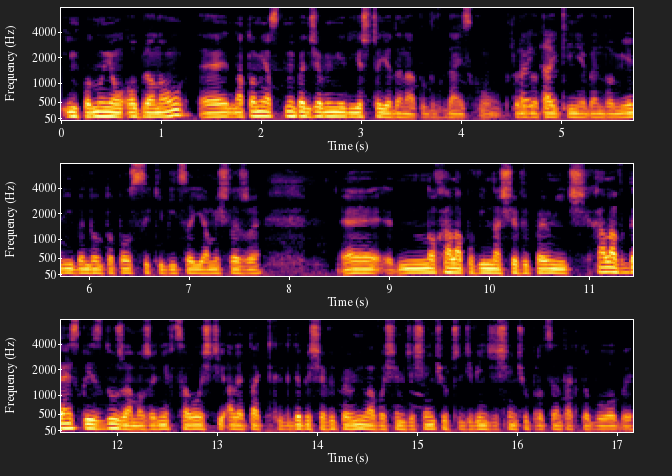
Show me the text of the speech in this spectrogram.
imponują obroną. E, natomiast my będziemy mieli jeszcze jeden atut w Gdańsku, którego tak. tajki nie będą mieli. Będą to polscy kibice i ja myślę, że e, no hala powinna się wypełnić. Hala w Gdańsku jest duża, może nie w całości, ale tak gdyby się wypełniła w 80 czy 90% to byłoby,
